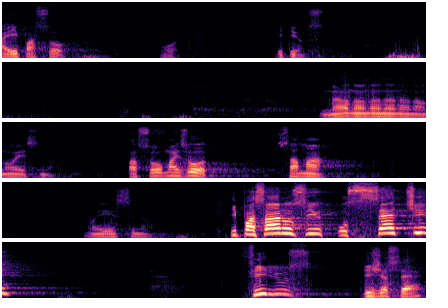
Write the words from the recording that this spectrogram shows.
Aí passou o outro. E Deus. Não, não, não, não, não, não, não é esse não. Passou mais outro. Samar. Não é esse não. E passaram-se os sete filhos de Jessé.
